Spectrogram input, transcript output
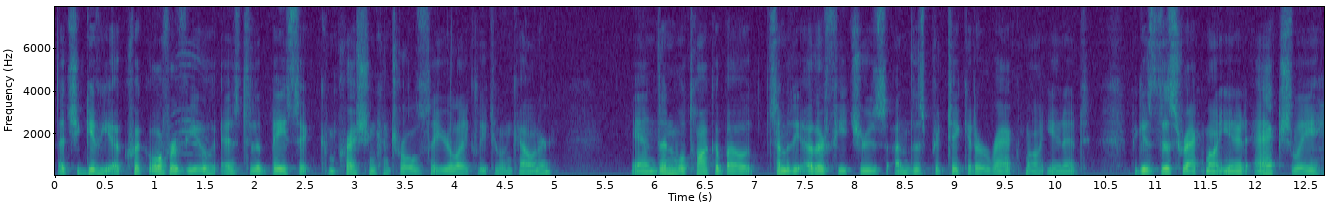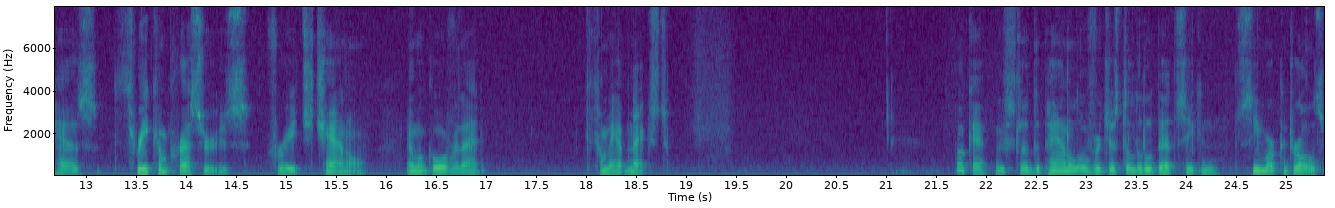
that should give you a quick overview as to the basic compression controls that you're likely to encounter. And then we'll talk about some of the other features on this particular rack mount unit because this rack mount unit actually has three compressors for each channel. And we'll go over that coming up next. Okay, we've slid the panel over just a little bit so you can see more controls.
